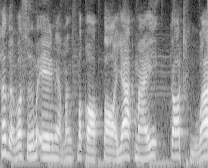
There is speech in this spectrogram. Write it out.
ถ้าเกิดว่าซื้อมาเองเนี่ยมันประกอบต่อยากไหมก็ถือว่า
